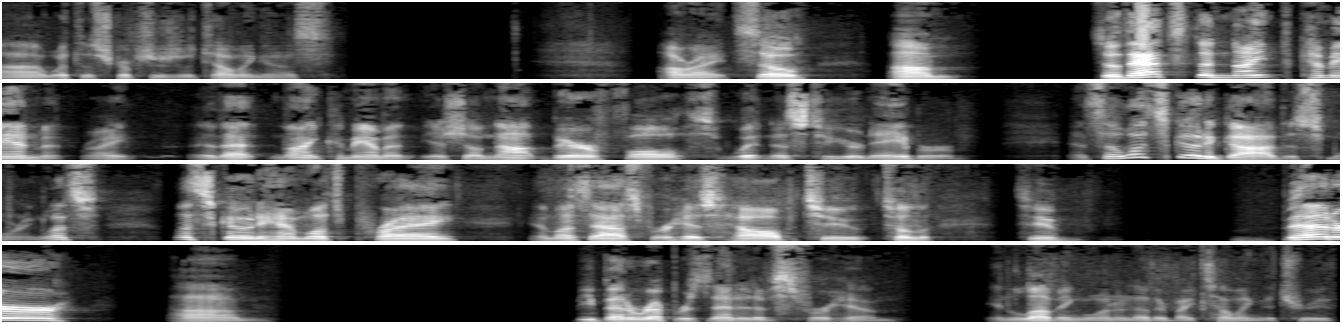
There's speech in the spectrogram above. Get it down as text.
uh, what the scriptures are telling us. All right, so um, so that's the ninth commandment, right? That ninth commandment, you shall not bear false witness to your neighbor. And so let's go to God this morning. Let's let's go to Him. Let's pray and let's ask for His help to to to better um, be better representatives for Him in loving one another by telling the truth.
